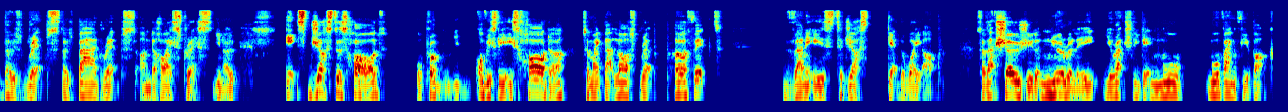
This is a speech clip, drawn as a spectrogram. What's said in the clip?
those reps, those bad reps under high stress. You know, it's just as hard, or probably obviously it's harder to make that last rep perfect than it is to just get the weight up. So that shows you that neurally you're actually getting more more bang for your buck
